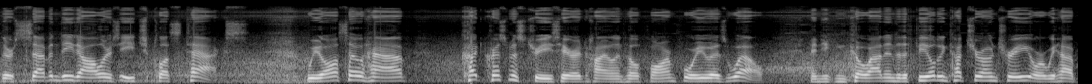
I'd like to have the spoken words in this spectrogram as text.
they're $70 each plus tax. We also have cut Christmas trees here at Highland Hill Farm for you as well. And you can go out into the field and cut your own tree or we have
